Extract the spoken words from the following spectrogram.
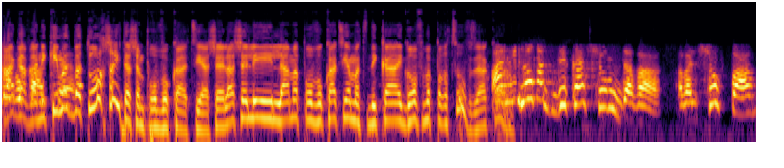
אגב, אני. כמעט בטוח שהייתה שם פרובוקציה. השאלה שלי, למה פרובוקציה מצדיקה אגרוף בפרצוף, זה הכל. אני לא מצדיקה שום דבר, אבל שוב פעם,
